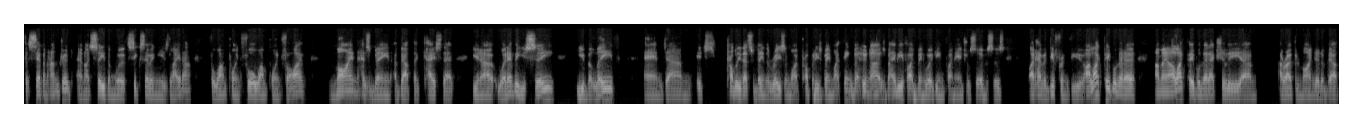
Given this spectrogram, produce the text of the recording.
for 700 and I see them worth six, seven years later for 1.4, 1.5. Mine has been about the case that you know, whatever you see, you believe, and um, it's probably that's been the reason why property's been my thing. But who knows? Maybe if I'd been working in financial services, I'd have a different view. I like people that are. I mean, I like people that actually um, are open-minded about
